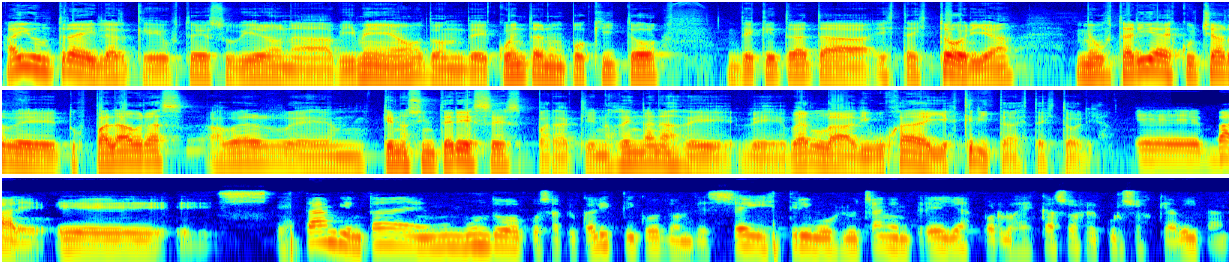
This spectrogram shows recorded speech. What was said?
hay un trailer que ustedes subieron a Vimeo donde cuentan un poquito de qué trata esta historia. Me gustaría escuchar de tus palabras, a ver eh, qué nos intereses para que nos den ganas de, de verla dibujada y escrita esta historia. Eh, vale, eh, está ambientada en un mundo posapocalíptico donde seis tribus luchan entre ellas por los escasos recursos que habitan.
